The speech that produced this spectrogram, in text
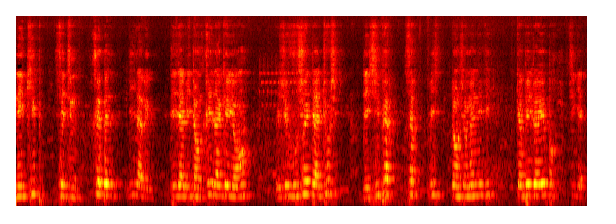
équipe. C'est une très belle ville avec des habitants très accueillants. Et je vous souhaite à tous des super services dans ce magnifique joyeux portugais.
